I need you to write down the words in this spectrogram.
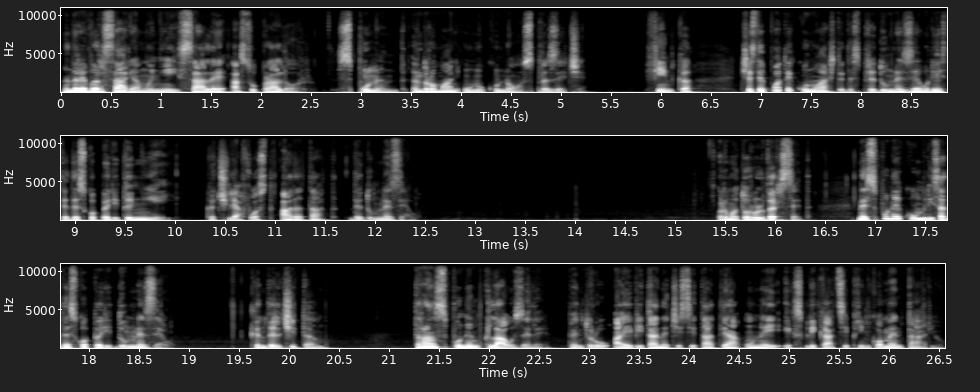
în revărsarea mâniei sale asupra lor, spunând în Romani 1 cu 19, fiindcă ce se poate cunoaște despre Dumnezeul este descoperit în ei, căci le-a fost arătat de Dumnezeu. Următorul verset ne spune cum li s-a descoperit Dumnezeu. Când îl cităm, transpunem clauzele pentru a evita necesitatea unei explicații prin comentariu.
